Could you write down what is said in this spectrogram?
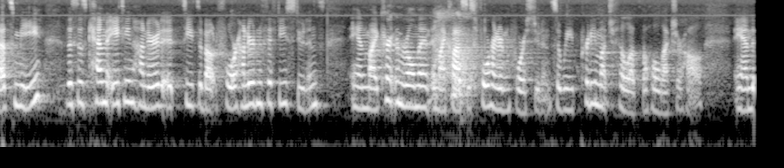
That's me. This is Chem 1800. It seats about 450 students, and my current enrollment in my class is 404 students, so we pretty much fill up the whole lecture hall. And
